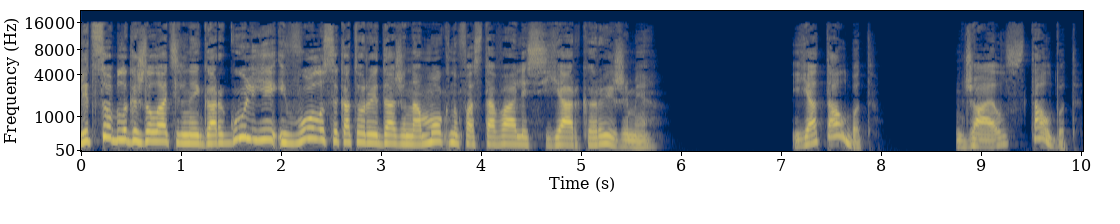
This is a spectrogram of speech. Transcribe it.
лицо благожелательной горгульи и волосы, которые даже намокнув, оставались ярко-рыжими. «Я Талбот. Джайлз Талбот»,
